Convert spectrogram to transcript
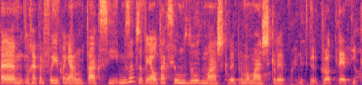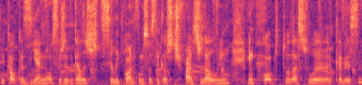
Um, o rapper foi apanhar um táxi, mas antes de apanhar o táxi, ele mudou de máscara para uma máscara protética caucasiana, ou seja, daquelas de silicone, como se fosse daqueles disfarces de Halloween, em que cobre toda a sua cabeça.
